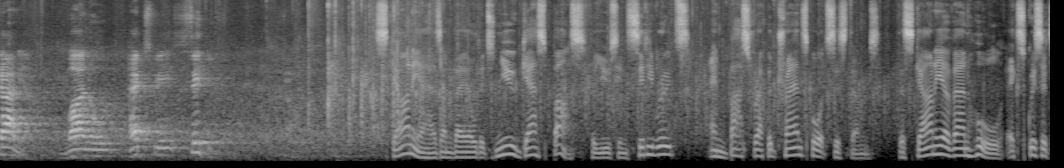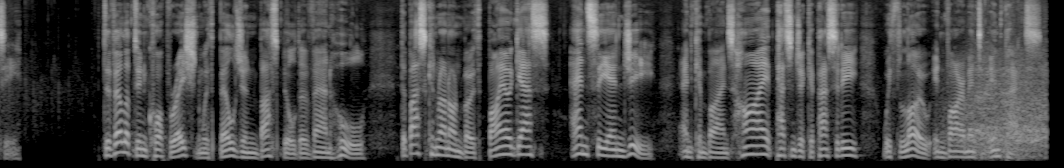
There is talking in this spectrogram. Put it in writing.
Scania Van Hool ExquiCity. Scania has unveiled its new gas bus for use in city routes and bus rapid transport systems, the Scania Van Hool ExquiCity. Developed in cooperation with Belgian bus builder Van Hool, the bus can run on both biogas and CNG and combines high passenger capacity with low environmental impacts.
